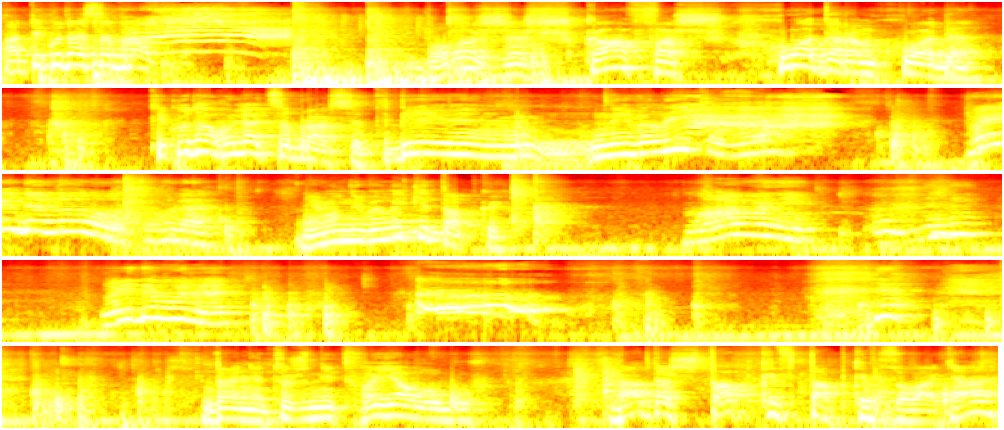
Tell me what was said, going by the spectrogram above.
а ти куди собрався? Боже, шкаф аж ходором хода. Ти куди гуляти собрався? Тобі невеликі, ні? Ми йдемо на вулицю гуляти. Йому невеликі тапки. Мамоні. Ми йдемо гуляти. Даня, то ж не твоя обув. Надо ж тапки в тапки взувати, а?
